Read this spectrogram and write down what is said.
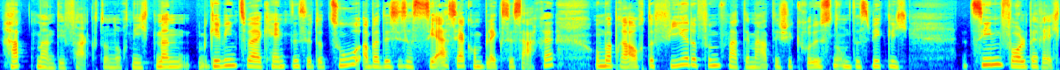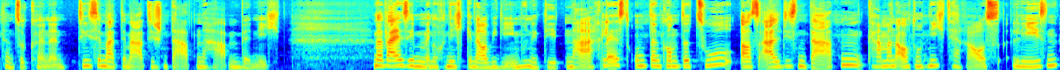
hat man de facto noch nicht. Man gewinnt zwar Erkenntnisse dazu, aber das ist eine sehr, sehr komplexe Sache und man braucht da vier oder fünf mathematische Größen, um das wirklich sinnvoll berechnen zu können. Diese mathematischen Daten haben wir nicht. Man weiß eben noch nicht genau, wie die Immunität nachlässt. Und dann kommt dazu, aus all diesen Daten kann man auch noch nicht herauslesen,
